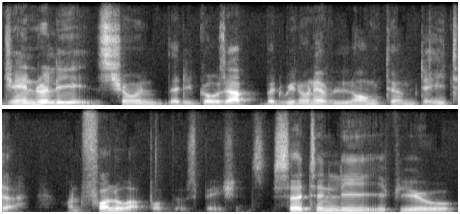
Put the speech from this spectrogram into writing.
generally it's shown that it goes up, but we don't have long-term data on follow-up of those patients. Certainly if you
